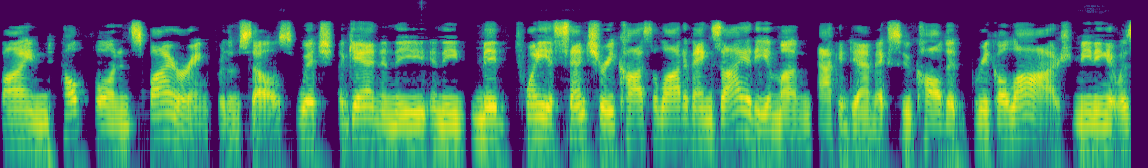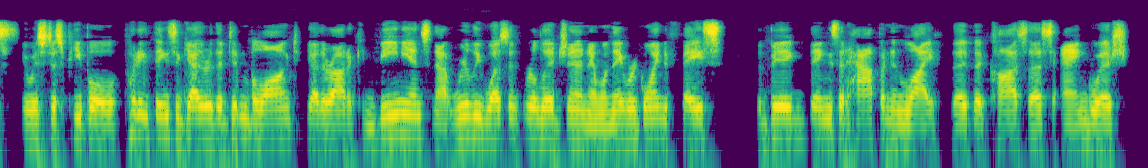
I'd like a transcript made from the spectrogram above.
find helpful and inspiring for themselves, which again in the in the mid 20th century caused a lot of anxiety among academics who called it bricolage, meaning it was it was just people putting things together that didn't belong together out of convenience, and that really wasn't religion. And when they were going to face the big things that happen in life that, that cause us anguish,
